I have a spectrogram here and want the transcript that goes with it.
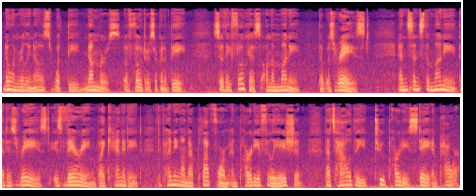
no one really knows what the numbers of voters are going to be. So they focus on the money that was raised. And since the money that is raised is varying by candidate depending on their platform and party affiliation, that's how the two parties stay in power.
